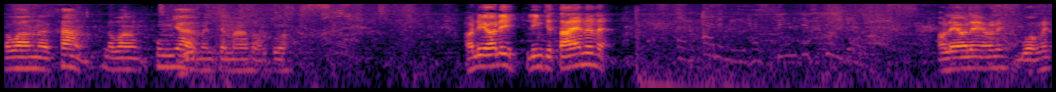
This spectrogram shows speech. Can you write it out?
ระวังนะข้าง ระวังพุ่งหญ้ามันจะมาสองตัว เอาดิเอาดิลิงจะตายนั่นน่ะเอาเลยเอาเลยเอาเลยบวกเลย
